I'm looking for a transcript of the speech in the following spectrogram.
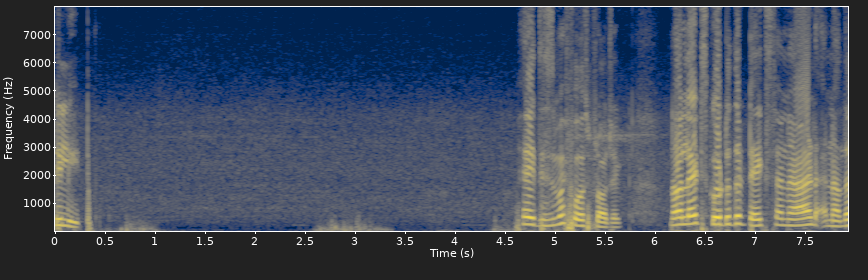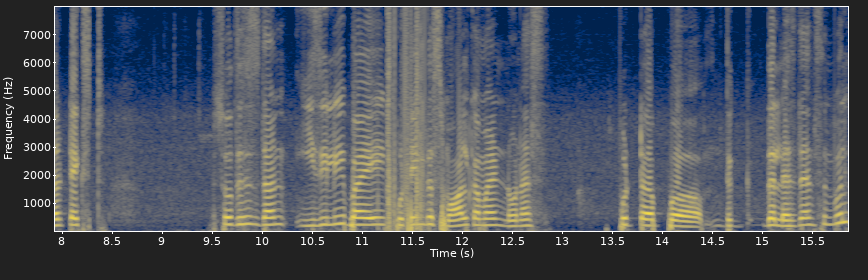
delete hey this is my first project. Now let's go to the text and add another text. So this is done easily by putting the small command known as put up uh, the, the less than symbol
